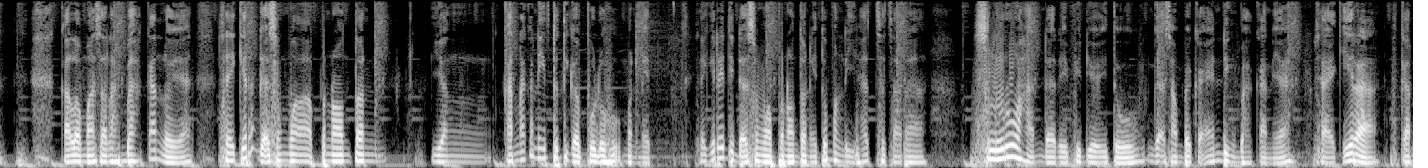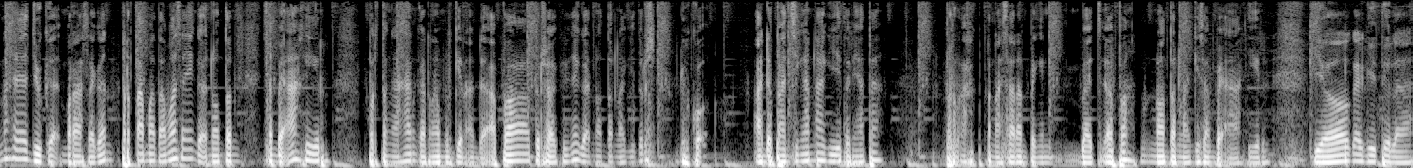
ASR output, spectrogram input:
kalau masalah bahkan loh ya saya kira nggak semua penonton yang karena kan itu 30 menit. Saya kira tidak semua penonton itu melihat secara seluruhan dari video itu nggak sampai ke ending bahkan ya. Saya kira karena saya juga merasakan pertama-tama saya nggak nonton sampai akhir. Pertengahan karena mungkin ada apa terus akhirnya nggak nonton lagi terus loh kok ada pancingan lagi ternyata penasaran pengen baca apa nonton lagi sampai akhir. Yo kayak gitulah.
